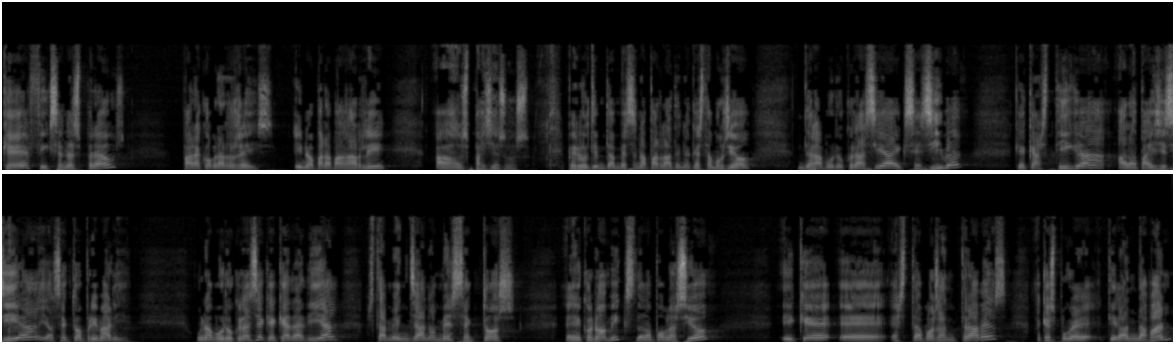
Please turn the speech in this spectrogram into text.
que fixen els preus per a cobrar-los ells i no per a pagar-li als pagesos. Per últim, també se n'ha parlat en aquesta moció de la burocràcia excessiva que castiga a la pagesia i al sector primari una burocràcia que cada dia està menjant a més sectors eh, econòmics de la població i que eh, està posant traves a que es pugui tirar endavant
